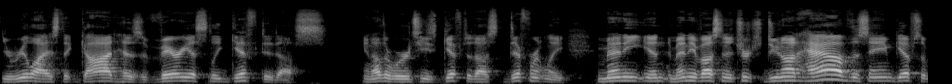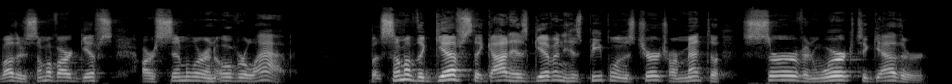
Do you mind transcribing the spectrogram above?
You realize that God has variously gifted us. In other words, He's gifted us differently. Many in, many of us in the church do not have the same gifts of others. Some of our gifts are similar and overlap. But some of the gifts that God has given His people in His church are meant to serve and work together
